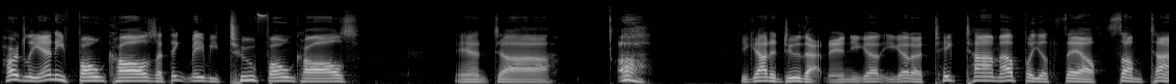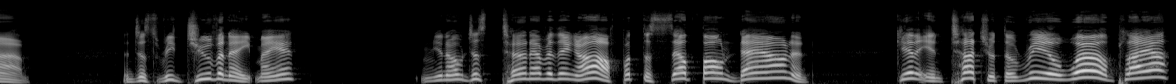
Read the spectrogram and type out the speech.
hardly any phone calls. I think maybe two phone calls. And uh oh, you got to do that, man. You got you got to take time out for yourself sometime. And just rejuvenate, man. You know, just turn everything off, put the cell phone down, and get in touch with the real world, player.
